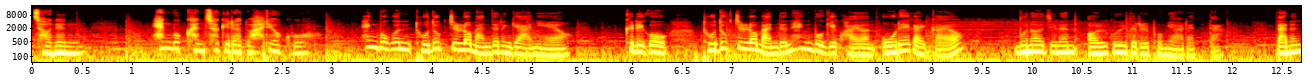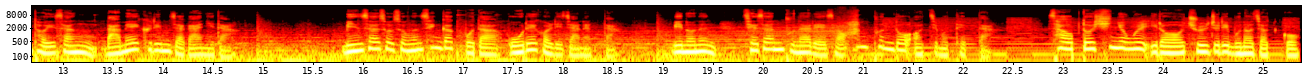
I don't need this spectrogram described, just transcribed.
저는 행복한 척이라도 하려고 행복은 도둑질로 만드는 게 아니에요. 그리고 도둑질로 만든 행복이 과연 오래 갈까요? 무너지는 얼굴들을 보며 알았다. 나는 더 이상 남의 그림자가 아니다. 민사소송은 생각보다 오래 걸리지 않았다. 민호는 재산 분할에서 한 푼도 얻지 못했다. 사업도 신용을 잃어 줄줄이 무너졌고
